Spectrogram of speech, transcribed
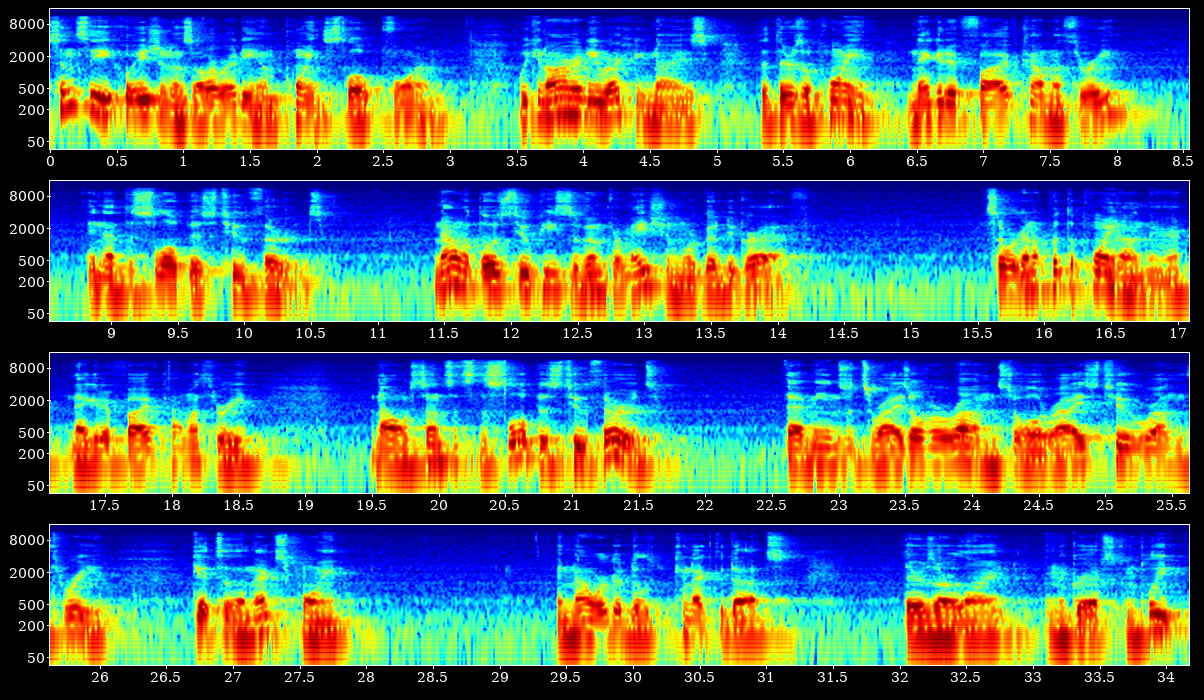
Since the equation is already in point slope form, we can already recognize that there's a point negative 5 comma 3 and that the slope is 2 thirds. Now with those two pieces of information, we're good to graph. So we're going to put the point on there, negative 5 comma 3. Now since it's the slope is 2 thirds, that means it's rise over run, so we'll rise 2, run 3, get to the next point, and now we're good to connect the dots. There's our line, and the graph's complete.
